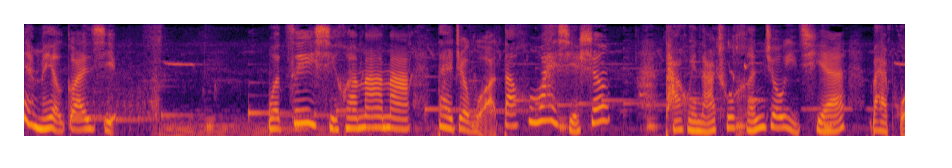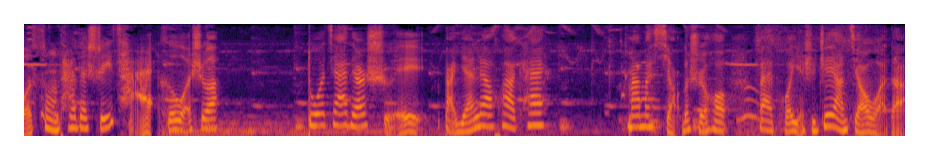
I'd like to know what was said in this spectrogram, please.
也没有关系。我最喜欢妈妈带着我到户外写生，她会拿出很久以前外婆送她的水彩，和我说：“多加点水，把颜料化开。”妈妈小的时候，外婆也是这样教我的。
